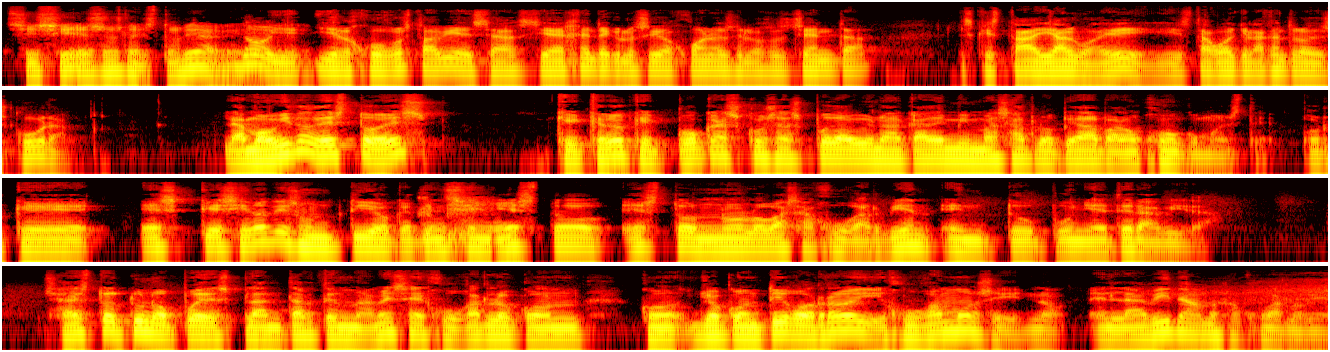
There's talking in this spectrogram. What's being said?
Sí, sí, eso es la historia. que- No, y, y el juego está bien. O sea, si hay gente que lo sigue jugando desde los 80, es que está ahí algo ahí. Y está guay que la gente lo descubra. La movida de esto es que creo que pocas cosas puede haber una Academy más apropiada para un juego como este. Porque es que si no tienes un tío que te enseñe esto, esto no lo vas a jugar bien en tu puñetera vida. O sea, esto tú no puedes plantarte en una mesa y jugarlo con, con- yo contigo, Roy, y jugamos y no, en la vida vamos a jugarlo bien.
